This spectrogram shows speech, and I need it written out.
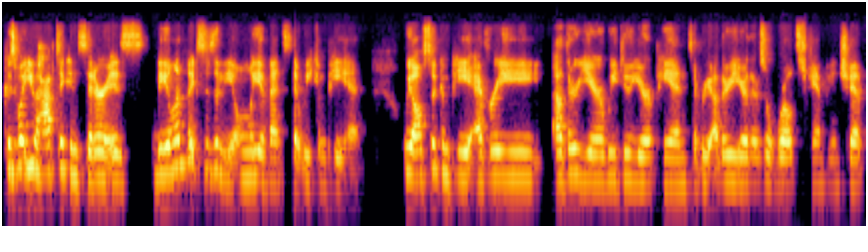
because what you have to consider is the olympics isn't the only events that we compete in. We also compete every other year we do europeans every other year there's a world's championship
